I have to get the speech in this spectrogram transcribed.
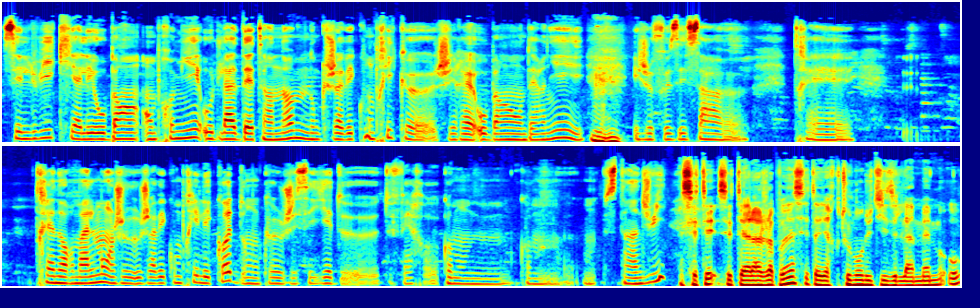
c'est lui qui allait au bain en premier au-delà d'être un homme. Donc j'avais compris que j'irais au bain en dernier. Et, Mhm. et je faisais ça euh, très très normalement. J'avais compris les codes, donc euh, j'essayais de, de faire euh, comme on- comme euh, c'était induit. C'était à la japonaise, c'est-à-dire que tout le monde utilise la même eau?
